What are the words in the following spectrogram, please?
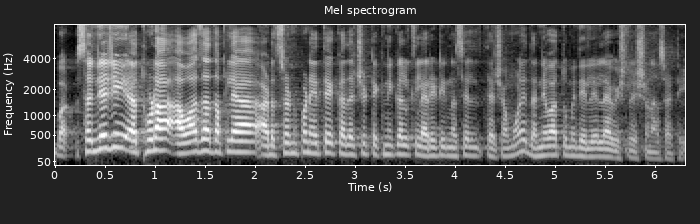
बरं. संजयजी थोडा आवाजात आपल्या अडचण पण येते कदाचित टेक्निकल क्लॅरिटी नसेल त्याच्यामुळे. धन्यवाद तुम्ही दिलेल्या विश्लेषणासाठी.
